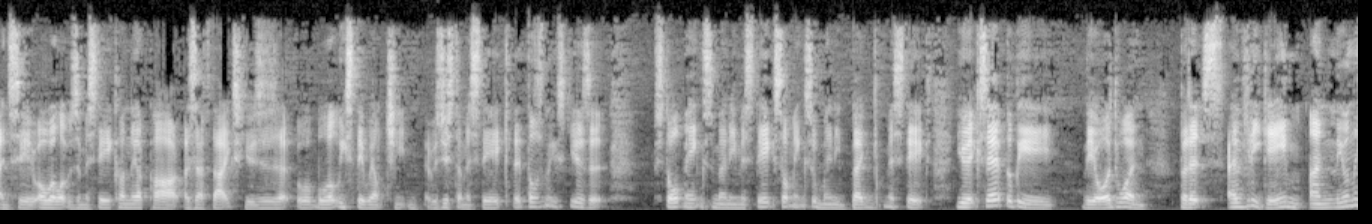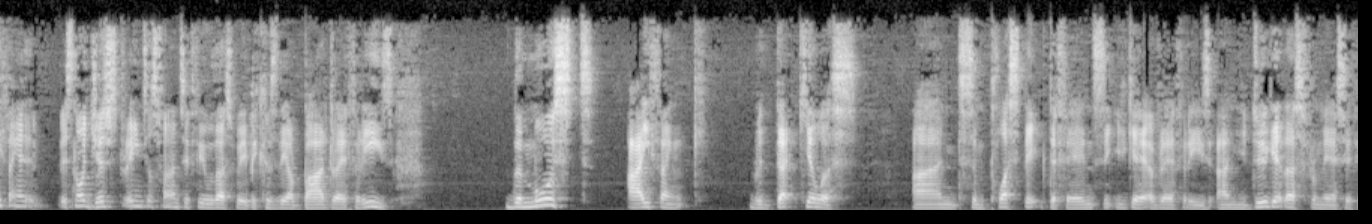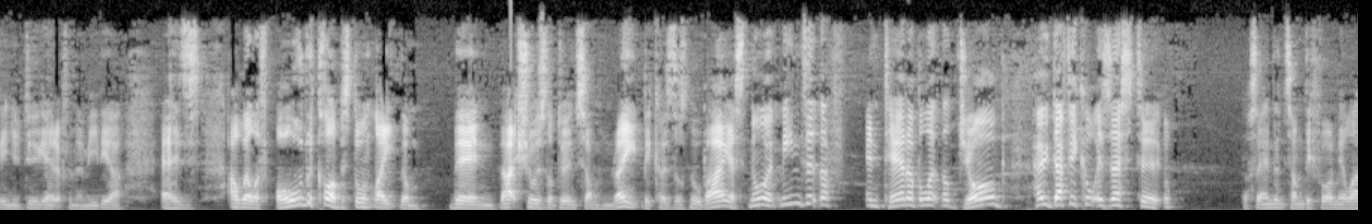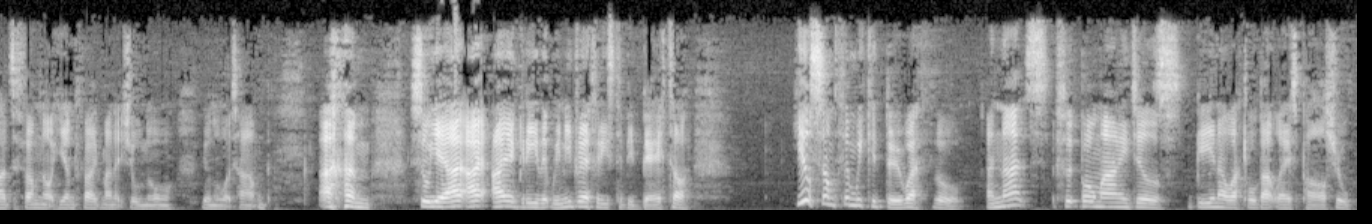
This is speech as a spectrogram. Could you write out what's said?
and say, oh, well, it was a mistake on their part, as if that excuses it. Well, well, at least they weren't cheating. It was just a mistake. It doesn't excuse it. Stop making so many mistakes. Stop making so many big mistakes. You accept there'll be the odd one, but it's every game. And the only thing, it's not just Rangers fans who feel this way because they are bad referees. The most, I think, ridiculous and simplistic defence that you get of referees, and you do get this from the SFA and you do get it from the media, is, oh, well, if all the clubs don't like them, then that shows they're doing something right because there's no bias. No, it means that they're terrible at their job. How difficult is this to. Oh, they're sending somebody for me, lads. If I'm not here in five minutes, you'll know you'll know what's happened. Um, so yeah, I, I agree that we need referees to be better. Here's something we could do with though and that's football managers being a little bit less partial,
